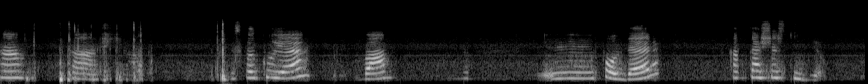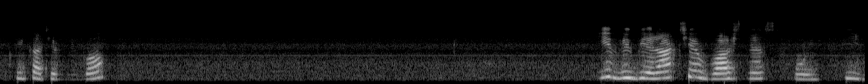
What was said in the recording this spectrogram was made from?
Camtasia. Wyskakuje Wam yy, folder Camtasia Studio. Klikacie w niego. I wybieracie właśnie swój film.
